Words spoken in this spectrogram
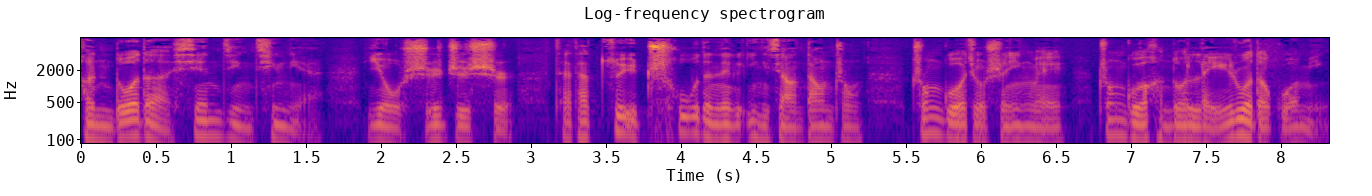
很多的先进青年有识之士，在他最初的那个印象当中，中国就是因为中国很多羸弱的国民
